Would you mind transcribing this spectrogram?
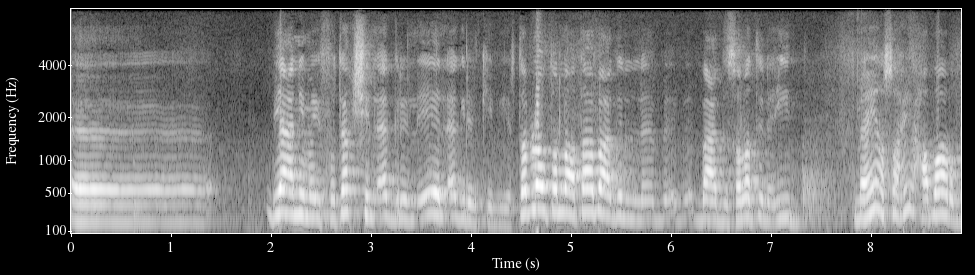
آه، يعني ما يفوتكش الأجر الإيه؟ الأجر الكبير. طب لو طلعتها بعد. بعد صلاة العيد ما هي صحيحة برضه.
